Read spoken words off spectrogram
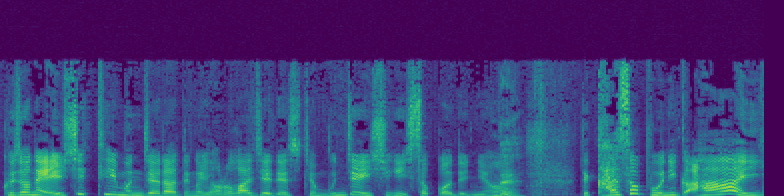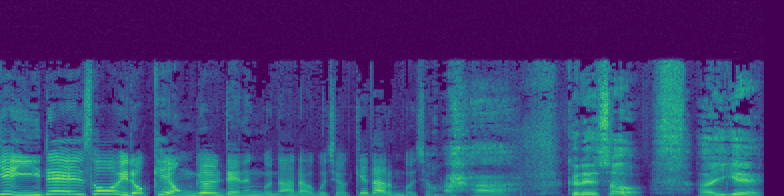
그 전에 LCT 문제라든가 여러 가지에 대해서 제가 문제 의식이 있었거든요. 네. 근데 가서 보니까 아 이게 이래서 이렇게 연결되는구나라고 제가 깨달은 거죠. 아하. 그래서 아, 이게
